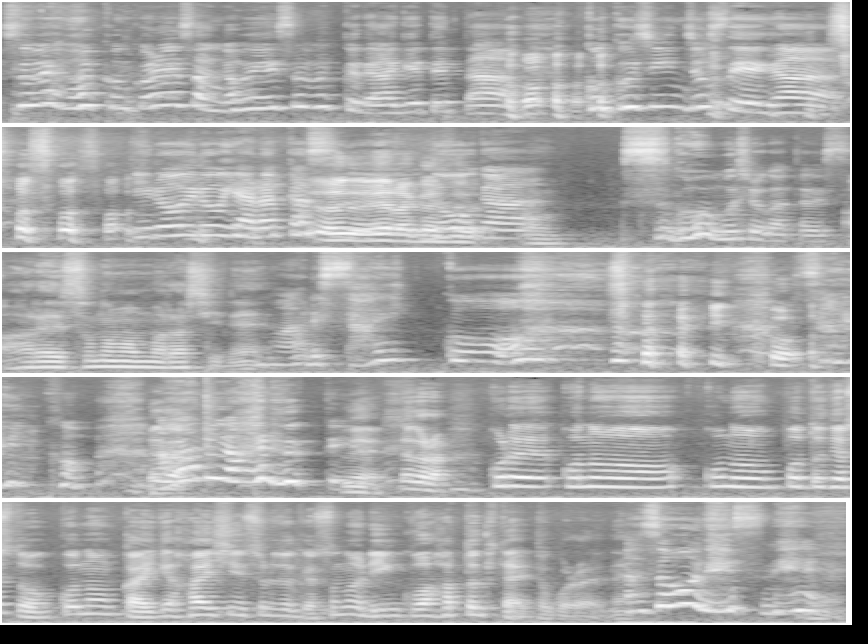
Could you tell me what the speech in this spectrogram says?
それは心屋さんがフェイスブックで上げてた 黒人女性がそうそうそう。いろいろやらかす動画うん。すごい面白かったです。あれそのまんまらしいね。あれ最高。最高。最高あるあるっていう、ね、だからこれこのこのポッドキャストこの会見配信するときはそのリンクを貼っときたいところやね。あそうですね。ね。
